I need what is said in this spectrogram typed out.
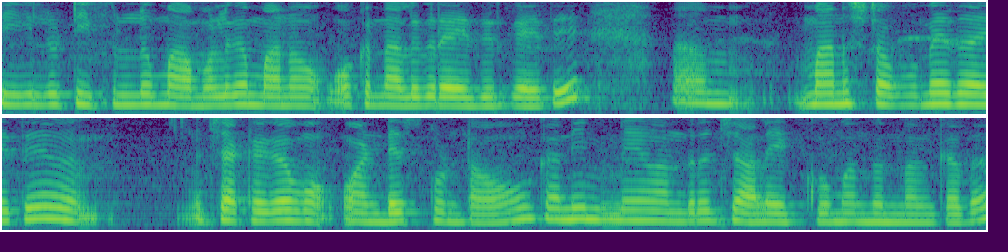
టీలు టిఫిన్లు మామూలుగా మనం ఒక నలుగురు ఐదుగురికి అయితే మన స్టవ్ మీద అయితే చక్కగా వండేసుకుంటాము. కానీ మేమందరం చాలా ఎక్కువ మంది ఉన్నాం కదా.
